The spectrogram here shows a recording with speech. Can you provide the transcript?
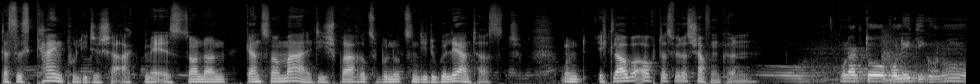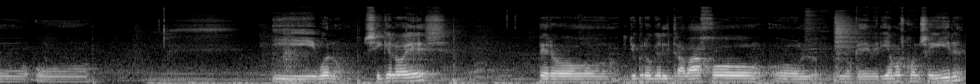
dass es kein politischer Akt mehr ist, sondern ganz normal die Sprache zu benutzen, die du gelernt hast. Und ich glaube auch, dass wir das schaffen können. Un acto político, ¿no? O, y bueno, sí que lo es, pero yo creo que el trabajo o lo que deberíamos conseguir,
